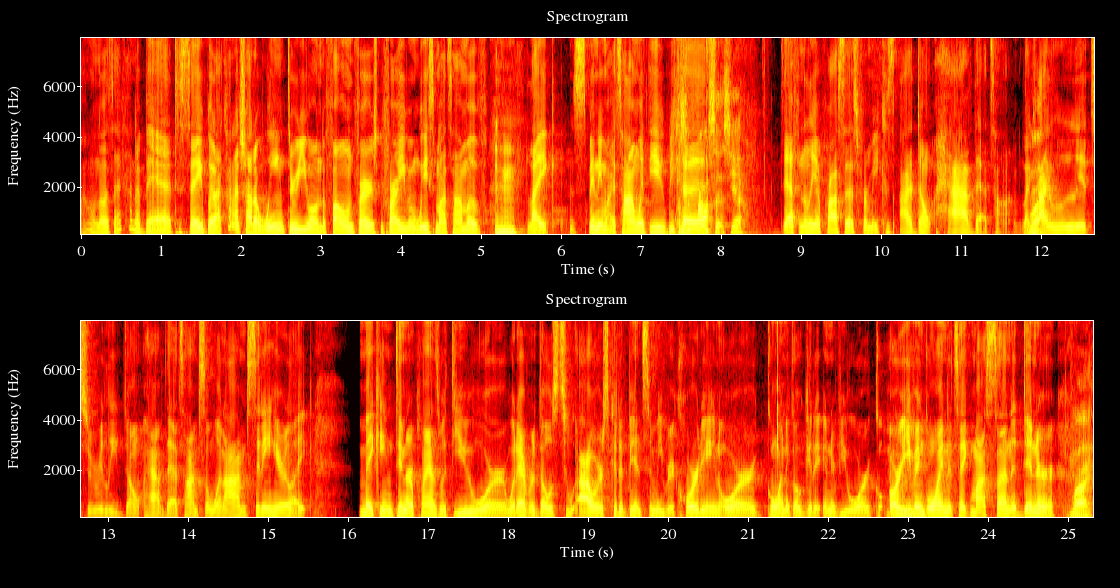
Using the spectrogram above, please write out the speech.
I don't know. Is that kind of bad to say? But I kind of try to wean through you on the phone first before I even waste my time of like spending my time with you because It's a process, yeah. Definitely a process for me because I don't have that time. Like Right. I literally don't have that time. So when I'm sitting here like making dinner plans with you or whatever, those two hours could have been to me recording or going to go get an interview or or even mm. going to take my son to dinner Right.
